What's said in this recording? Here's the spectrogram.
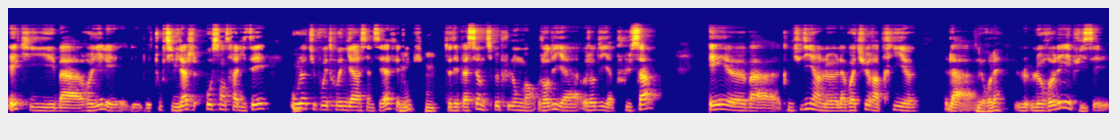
et qui bah, reliait les, tout petits villages aux centralités où mm. là tu pouvais trouver une gare SNCF et mm, donc mm. te déplacer un petit peu plus longuement. Aujourd'hui, il y a aujourd'hui il y a plus ça et bah comme tu dis, hein, la voiture a pris la, le relais. Le, relais et puis c'est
